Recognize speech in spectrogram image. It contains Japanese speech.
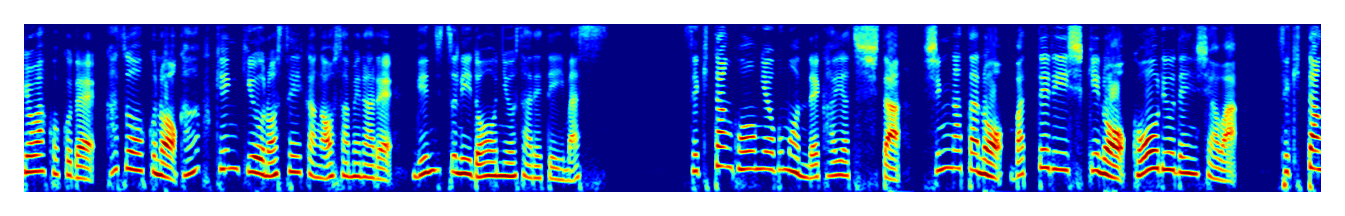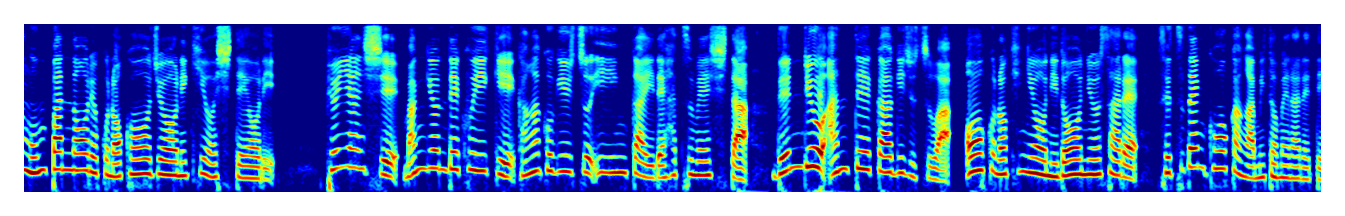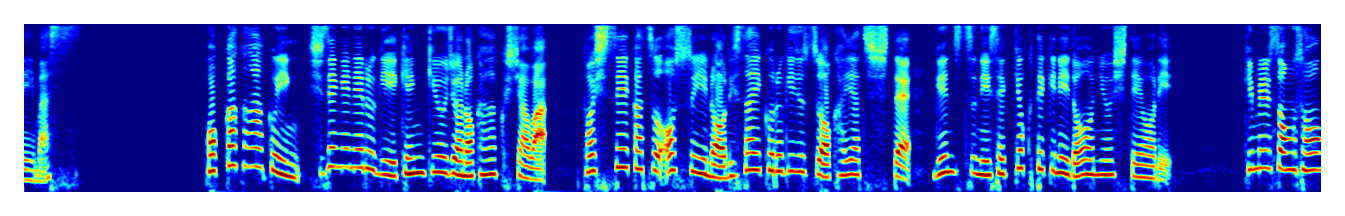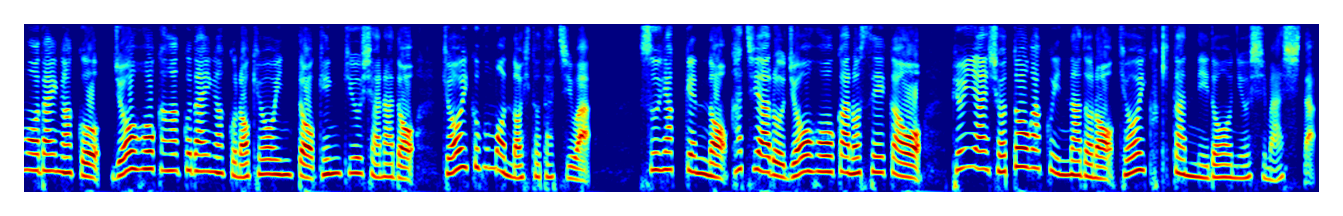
共和国で数多くの科学研究の成果が収められ、現実に導入されています。石炭工業部門で開発した新型のバッテリー式の交流電車は、石炭運搬能力の向上に寄与しており、平壌市万元で区域科学技術委員会で発明した電流安定化技術は多くの企業に導入され、節電効果が認められています。国家科学院自然エネルギー研究所の科学者は、都市生活汚水のリサイクル技術を開発して現実に積極的に導入しており、キミルソン総合大学情報科学大学の教員と研究者など教育部門の人たちは、数百件の価値ある情報化の成果を平壌初等学院などの教育機関に導入しました。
